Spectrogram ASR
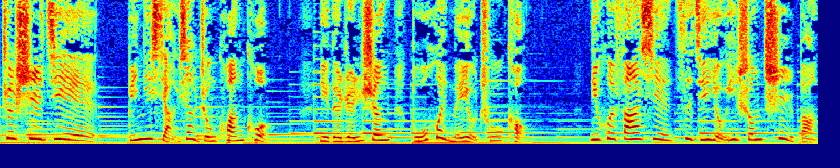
这世界比你想象中宽阔，你的人生不会没有出口，你会发现自己有一双翅膀，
